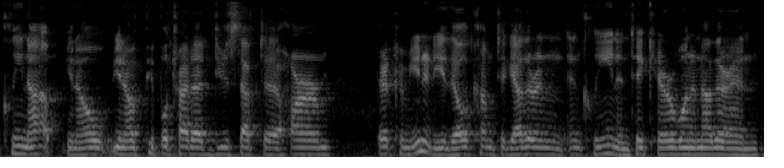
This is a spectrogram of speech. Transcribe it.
clean up. You know, you know, if people try to do stuff to harm their community, they'll come together and, and clean and take care of one another. And,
